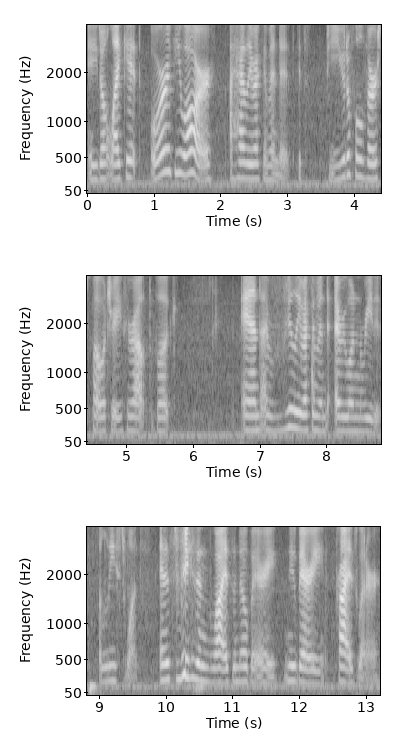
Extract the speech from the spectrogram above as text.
and you don't like it, or if you are, I highly recommend it. It's beautiful verse poetry throughout the book, and I really recommend everyone read it at least once. And it's the reason why it's a Newbery Newbery Prize winner.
